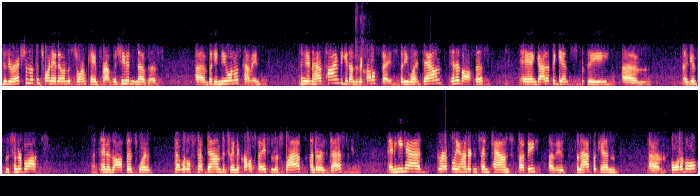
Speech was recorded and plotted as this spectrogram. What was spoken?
the direction that the tornado and the storm came from, which he didn't know this, um, but he knew one was coming. He didn't have time to get under the crawl space, but he went down in his office and got up against the um, against the center blocks in his office where that little step down between the crawl space and the slab under his desk. And he had roughly a 110 pound puppy. Uh, it's an African um, Boerboel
